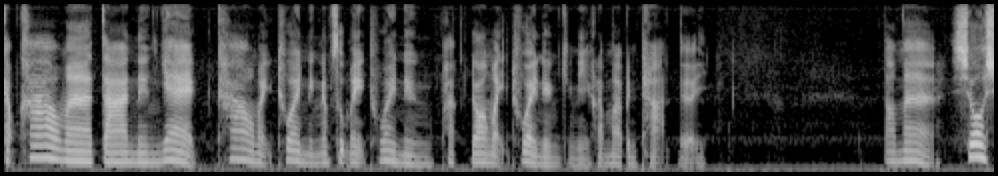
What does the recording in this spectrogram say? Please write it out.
กับข้าวมาจานหนึ่งแยกข้าวมาอีกถ้วยหนึ่งน้ำซุปมาอีกถ้วยหนึ่งผักดองมาอีกถ้วยหนึ่งอย่างนี้ครับมาเป็นถาดเลย ต่อมาโชโช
